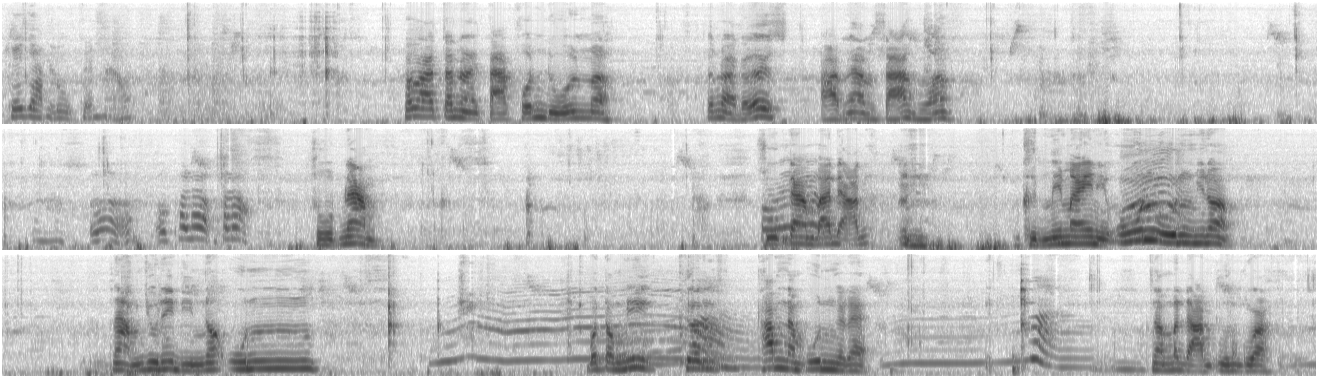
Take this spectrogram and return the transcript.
เพื่ออยากลูกเพื่อหนาวเพราะว่าจะหน่อยตากฝนดูมันมาจะหน่อยก็เลยอาบน้ำสาหัวเออเออพอแล้วพอแล้วสูบน้ำสูบน้ำบาดาลขึ้นไม่ไหมๆนี่อุ่นอุ่นพี่น้องน้ำมันอยู่ในดินเนาะอุ่นบ่ต้องมีเครื่อง ทำน้ำอุ่นก็ได้น้ำบาดาลอุ่นกว่าส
